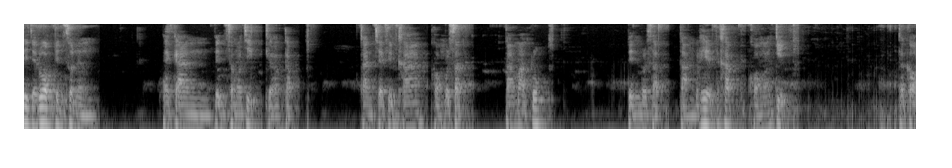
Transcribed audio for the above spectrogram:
ที่จะร่วมเป็นส่วนหนึ่ง ในการเป็นสมาชิกเกี่ยวกับการแชร์สินค้าของบริษัทกามากรุ๊ปเป็นบริษัทต่างประเทศนะครับของอังกฤษ แล้วก็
